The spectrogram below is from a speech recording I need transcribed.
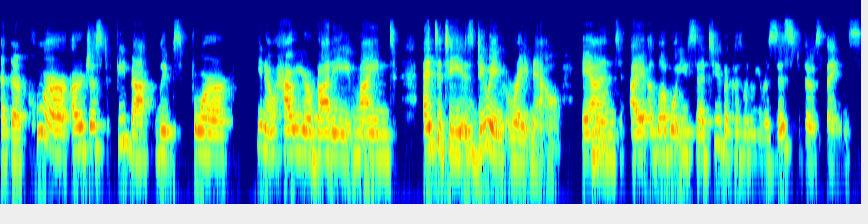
at their core are just feedback loops for you know how your body mind entity is doing right now and yeah. I love what you said too, because when we resist those things,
